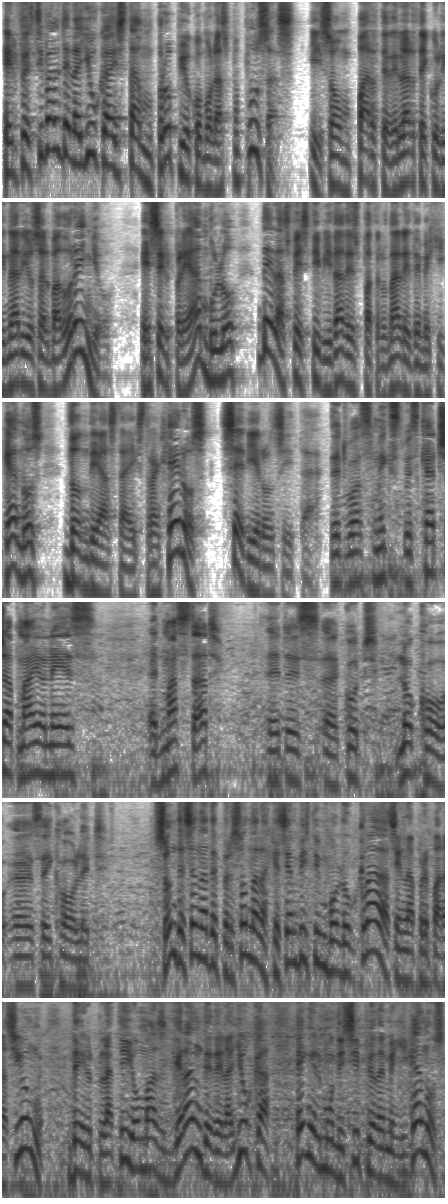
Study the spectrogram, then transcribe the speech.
El Festival de la Yuca es tan propio como las pupusas y son parte del arte culinario salvadoreño. Es el preámbulo de las festividades patronales de mexicanos, donde hasta extranjeros se dieron cita. It was mixed with ketchup, mayonnaise and mustard. It is uh, good, loco, as they call it. Son decenas de personas las que se han visto involucradas en la preparación del platillo más grande de la yuca en el municipio de Mexicanos,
